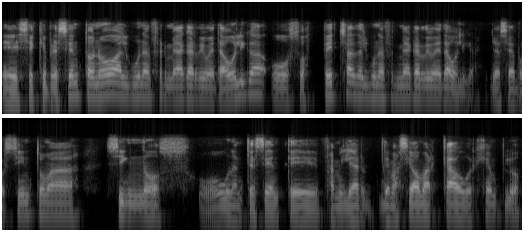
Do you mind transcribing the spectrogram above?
eh, si es que presenta o no alguna enfermedad cardiometabólica o sospecha de alguna enfermedad cardiometabólica, ya sea por síntomas, signos o un antecedente familiar demasiado marcado, por ejemplo,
